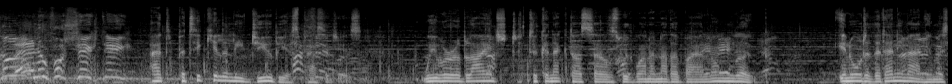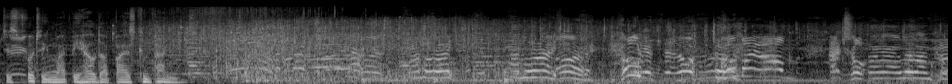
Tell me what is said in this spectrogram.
Vær nu forsigtig! At particularly dubious passages, we were obliged to connect ourselves with one another by a long rope, in order that any man who missed his footing might be held up by his companions. I'm all right. I'm all right. Hold it! Oh, oh. Hold my arm, Axel. I will, Uncle.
